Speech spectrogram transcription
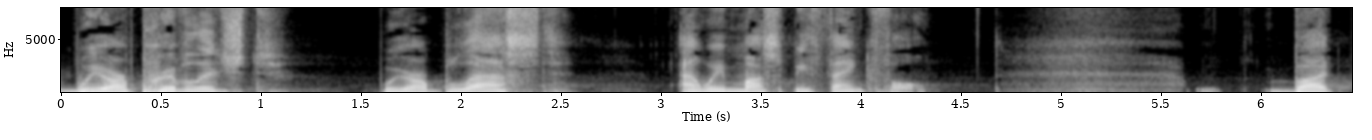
we are privileged, we are blessed, and we must be thankful. But,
